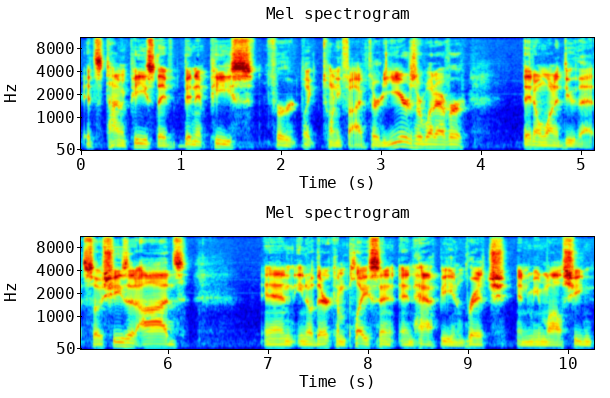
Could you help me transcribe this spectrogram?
it's a time of peace. They've been at peace for like 25, 30 years or whatever. They don't want to do that. So she's at odds, and you know they're complacent and happy and rich. And meanwhile, she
